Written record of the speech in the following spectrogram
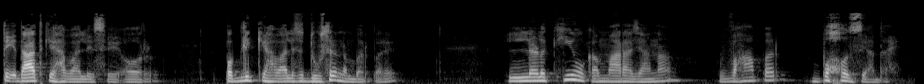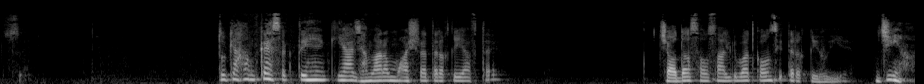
تعداد کے حوالے سے اور پبلک کے حوالے سے دوسرے نمبر پر ہے لڑکیوں کا مارا جانا وہاں پر بہت زیادہ ہے۔ تو کیا ہم کہہ سکتے ہیں کہ آج ہمارا معاشرہ ترقی یافتہ ہے؟ چودہ سو سال کے بعد کون سی ترقی ہوئی ہے؟ جی ہاں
